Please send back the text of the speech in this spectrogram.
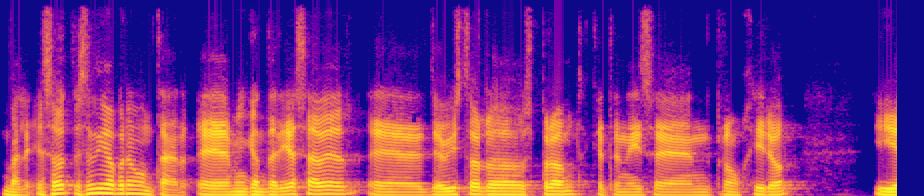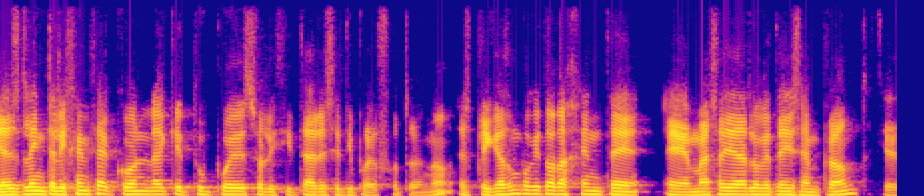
Vale, eso, eso te iba a preguntar. Eh, me encantaría saber, yo he visto los prompts que tenéis en Prompt Hero y es la inteligencia con la que tú puedes solicitar ese tipo de fotos, ¿no? Explicad un poquito a la gente, eh, más allá de lo que tenéis en prompt, que,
